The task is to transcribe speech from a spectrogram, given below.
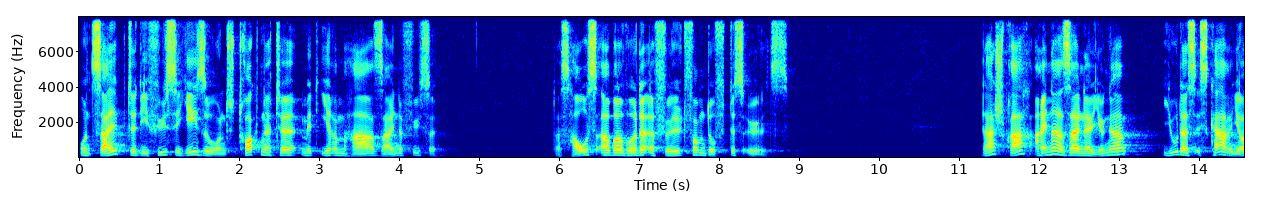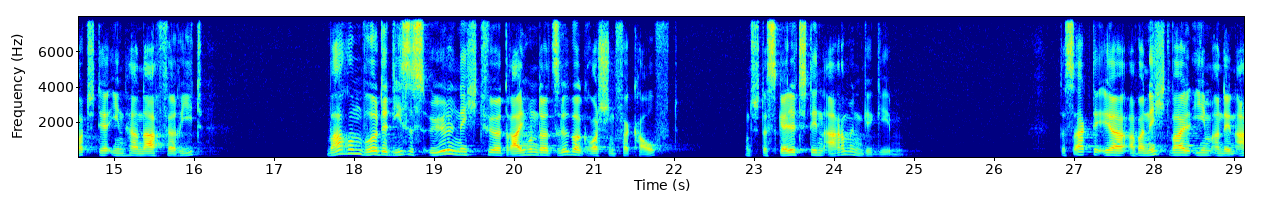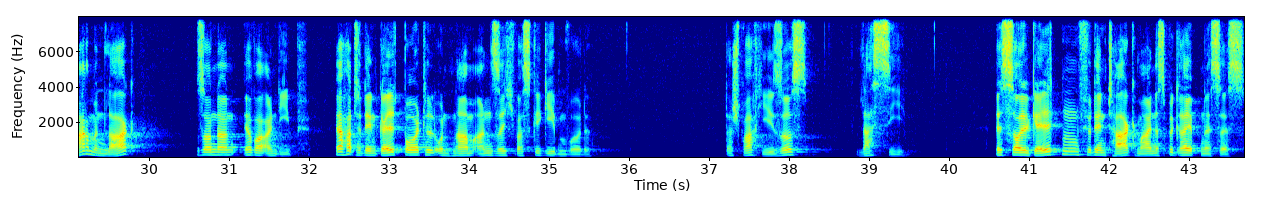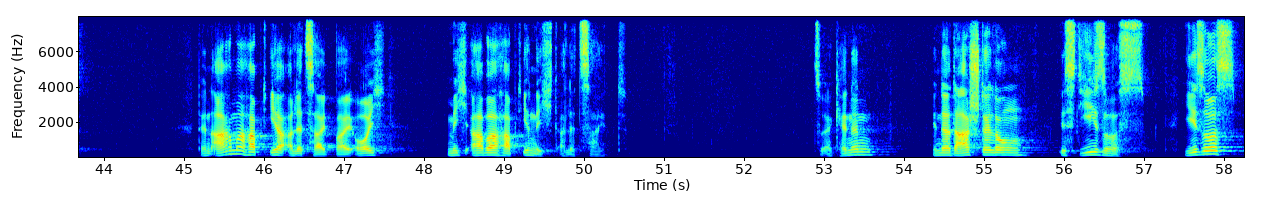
und salbte die Füße Jesu und trocknete mit ihrem Haar seine Füße. Das Haus aber wurde erfüllt vom Duft des Öls. Da sprach einer seiner Jünger, Judas Iskariot, der ihn hernach verriet, Warum wurde dieses Öl nicht für 300 Silbergroschen verkauft und das Geld den Armen gegeben. Das sagte er aber nicht, weil ihm an den Armen lag, sondern er war ein Dieb. Er hatte den Geldbeutel und nahm an sich, was gegeben wurde. Da sprach Jesus, lass sie. Es soll gelten für den Tag meines Begräbnisses. Denn Arme habt ihr alle Zeit bei euch, mich aber habt ihr nicht alle Zeit zu erkennen in der Darstellung ist Jesus. Jesus,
